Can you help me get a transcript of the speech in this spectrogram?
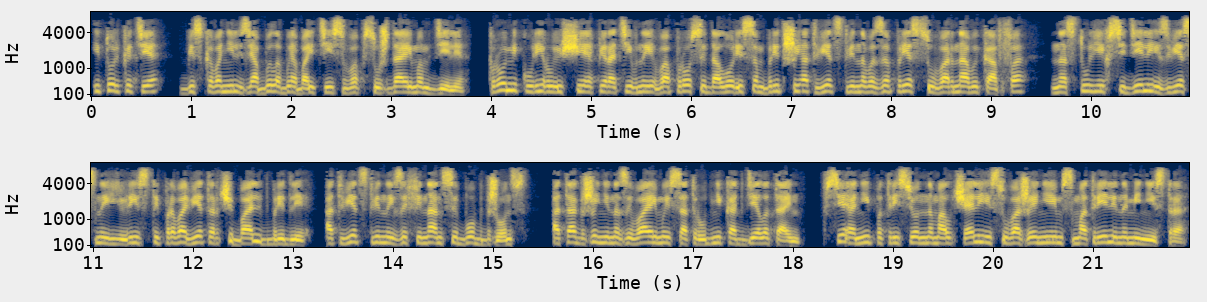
и только те, без кого нельзя было бы обойтись в обсуждаемом деле. Кроме курирующей оперативные вопросы Долорисом Бридши ответственного за прессу Варнавы Каффа, на стульях сидели известные юристы правовед Арчибальд Бридли, ответственный за финансы Боб Джонс, а также неназываемый сотрудник отдела тайн. Все они потрясенно молчали и с уважением смотрели на министра.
